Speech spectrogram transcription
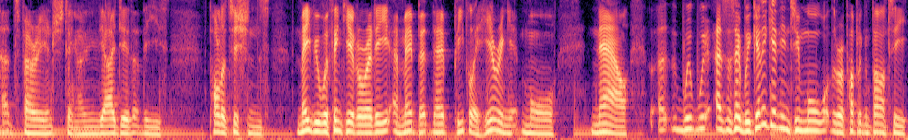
That's very interesting. I mean, the idea that these politicians maybe were thinking it already, and maybe, but people are hearing it more now. Uh, we, we, as I said, we're going to get into more what the Republican Party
